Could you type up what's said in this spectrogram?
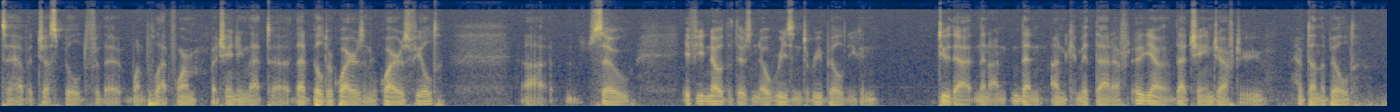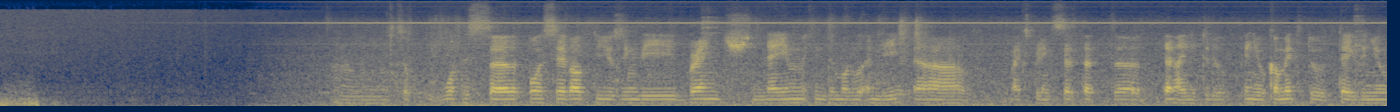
to have it just build for that one platform by changing that uh, that build requires and requires field. Uh, so if you know that there's no reason to rebuild, you can do that and then un- then uncommit that after you know that change after you have done the build. Um, so what is uh, the policy about using the branch name in the module MD? Uh, my experience says that uh, then I need to do a new commit to take the new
